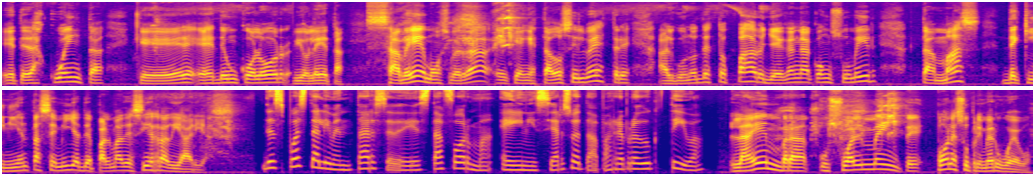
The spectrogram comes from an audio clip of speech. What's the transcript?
eh, te das cuenta que es de un color violeta. Sabemos, ¿verdad?, eh, que en estado silvestre algunos de estos pájaros llegan a consumir hasta más de 500 semillas de palma de sierra diarias. Después de alimentarse de esta forma e iniciar su etapa reproductiva, la hembra usualmente pone su primer huevo.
